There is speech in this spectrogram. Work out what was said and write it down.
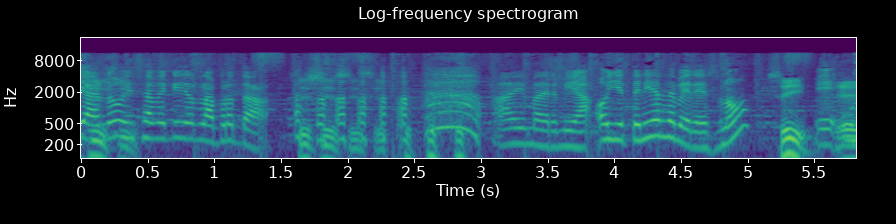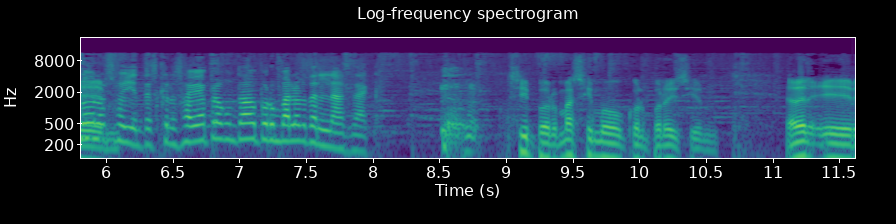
sí, ¿no? sí. Y sabe que ella es la prota. Sí, sí, sí, sí. Ay, madre mía. Oye, tenías deberes, ¿no? Sí, Eh, uno de eh, los oyentes que nos había preguntado por un valor del Nasdaq. Sí, por Máximo Corporation. A ver, eh,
